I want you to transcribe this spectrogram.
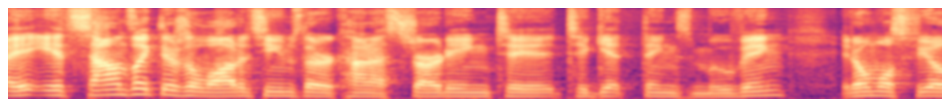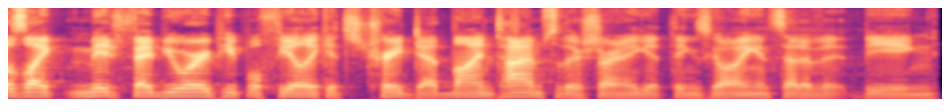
I, it sounds like there's a lot of teams that are kind of starting to to get things moving. It almost feels like mid February, people feel like it's trade deadline time, so they're starting to get things going instead of it being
